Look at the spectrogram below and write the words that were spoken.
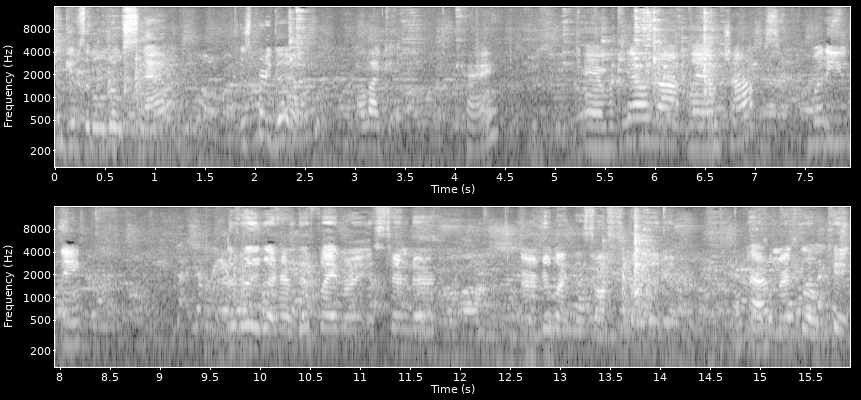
It gives it a little snap. It's pretty good. I like it. Okay. And Raquel got lamb chops. What do you think? It's really good. It has good flavor. It's tender. And I do like the sauce is really good. It has a Okay. nice little kick.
